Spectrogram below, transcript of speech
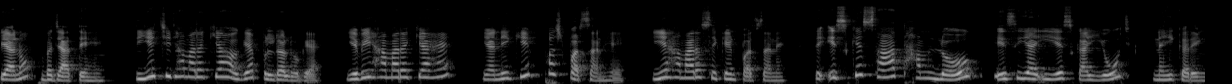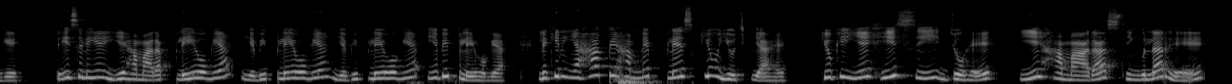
पियानो बजाते हैं। तो ये चीज़ हमारा क्या हो गया? पुलरल हो गया। ये भी हमारा क्या है? यानी कि फ़र्स्ट पर्सन है। ये हमारा सेकेंड पर्सन है। तो इसके साथ हम लोग एस या ई एस का यूज़ नहीं करेंगे। तो इसलिए ये हमारा प्ले हो गया, ये भी प्ले हो गया, ये भी प्ले हो गया, ये भी प्ले हो गया। लेकिन यहाँ पे हमने प्लेस क्यों यूज़ किया है? क्योंकि ये ही सी जो है, ये हमारा सिंगुलर है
